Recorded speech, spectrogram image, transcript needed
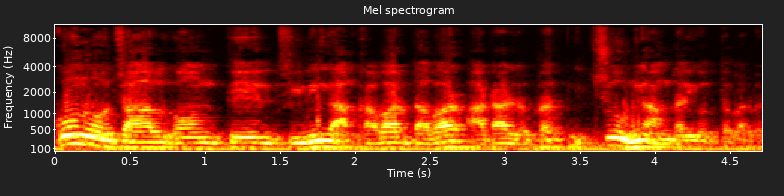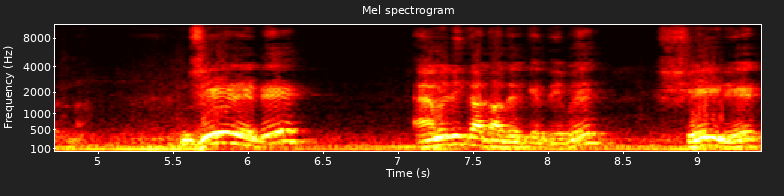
কোনো চাল, গম, তেল, চিনি, খাবার, দাবার, আটা জোটা কিচ্ছু উনি আমদানি করতে পারবেন না। যে রেটে আমেরিকা তাদেরকে দেবে, সেই রেট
